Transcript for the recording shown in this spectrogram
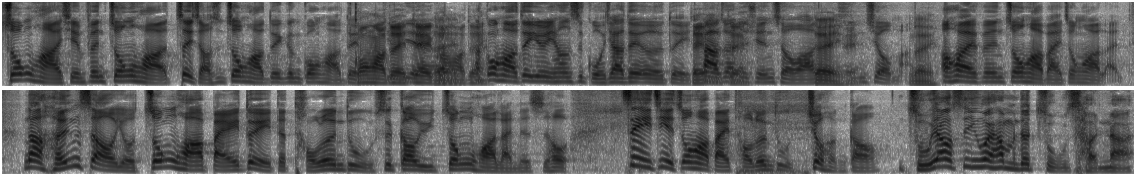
中华先分中华，最早是中华队跟光华队，光华队对光华队那光华队有点像是国家队二队，大专的选手啊，对新秀嘛。对啊，后来分中华白、中华蓝。那很少有中华白队的讨论度是高于中华蓝的时候，这一届中华白讨论度就很高。主要是因为他们的组成啊、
